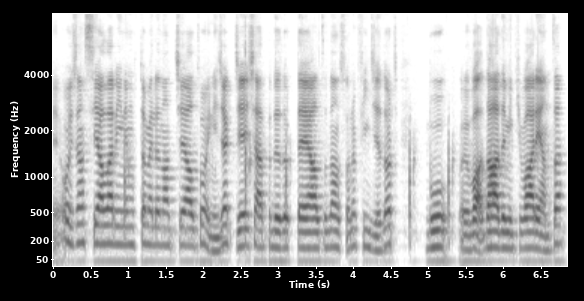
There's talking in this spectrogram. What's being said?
E, o yüzden siyahlar yine muhtemelen at C6 oynayacak. C çarpı D4 D6'dan sonra fil C4 bu e, daha deminki varyanta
